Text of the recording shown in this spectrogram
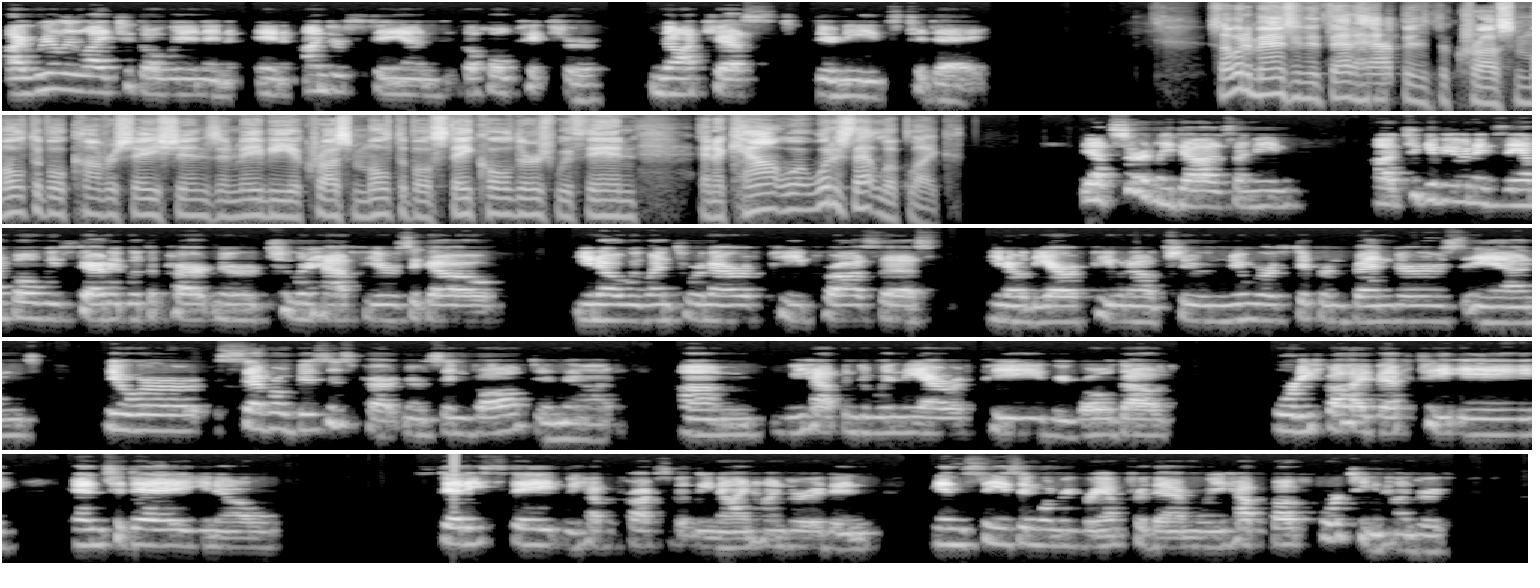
I really like to go in and, and understand the whole picture, not just their needs today. So I would imagine that that happens across multiple conversations and maybe across multiple stakeholders within an account. What, what does that look like? Yeah, it certainly does. I mean, uh, to give you an example, we started with a partner two and a half years ago. You know, we went through an RFP process. You know, the RFP went out to numerous different vendors, and there were several business partners involved in that. Um, we happened to win the RFP. We rolled out 45 FTE. And today, you know, steady state, we have approximately 900. And in season, when we ramp for them, we have about 1,400.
